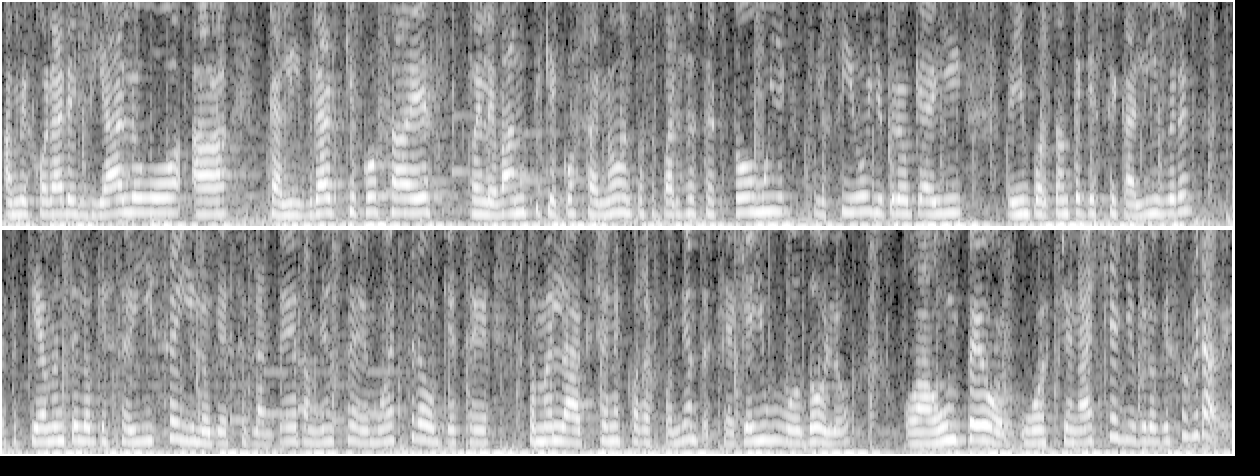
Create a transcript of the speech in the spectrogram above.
a mejorar el diálogo, a calibrar qué cosa es relevante y qué cosa no. Entonces parece ser todo muy explosivo. Yo creo que ahí es importante que se calibre efectivamente lo que se dice y lo que se plantee también se demuestre o que se tomen las acciones correspondientes. Si aquí hay hubo dolo o aún peor hubo espionaje, yo creo que eso es grave.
